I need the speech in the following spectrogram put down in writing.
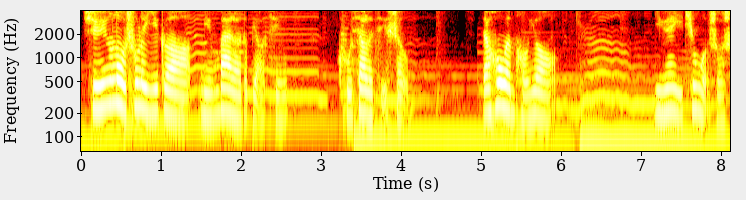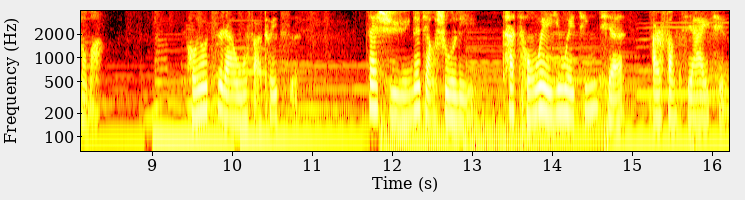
许云露出了一个明白了的表情，苦笑了几声，然后问朋友：“你愿意听我说说吗？”朋友自然无法推辞。在许云的讲述里，他从未因为金钱而放弃爱情。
